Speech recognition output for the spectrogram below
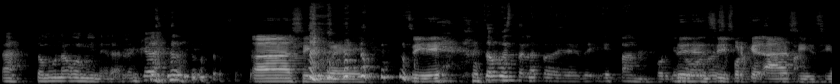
Ah, toma un agua mineral acá. Ah, sí, güey. Sí. Toma esta lata de, de EPAM. Porque De- no, no sí, porque. Ah, sí, EPAM. sí.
